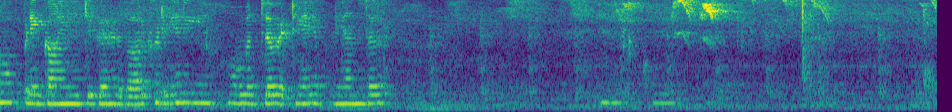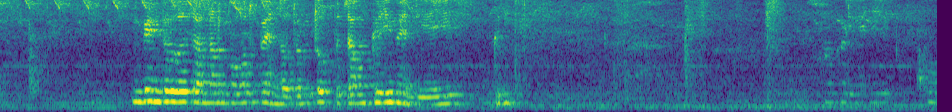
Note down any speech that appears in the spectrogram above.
ਆਪਣੀ ਗਾਂ ਦੀ ਭੈਣ ਬਾਹਰ ਖੜੀਆਂ ਨੇ। ਉਹ ਮੱਝਾਂ ਬੈਠੀਆਂ ਨੇ ਆਪਣੀਆਂ ਅੰਦਰ। ਵਿੰਡੋ ਦਾ ਚਾਨਣ ਬਹੁਤ ਪੈਂਦਾ। ਉਧਰ ਧੁੱਪ ਚਮਕ ਜੀ ਪੈਂਦੀ ਹੈ ਜੀ ਕਦੀ ਆਹ ਖੜੀਆਂ ਨੇ ਦੇਖੋ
